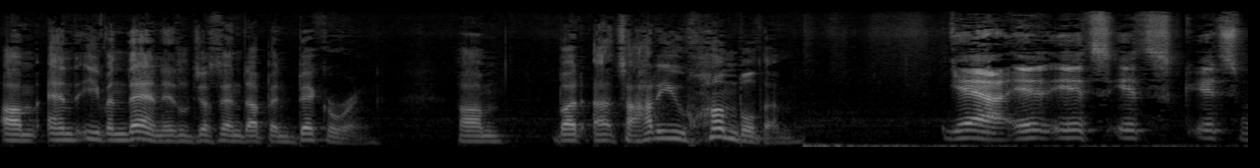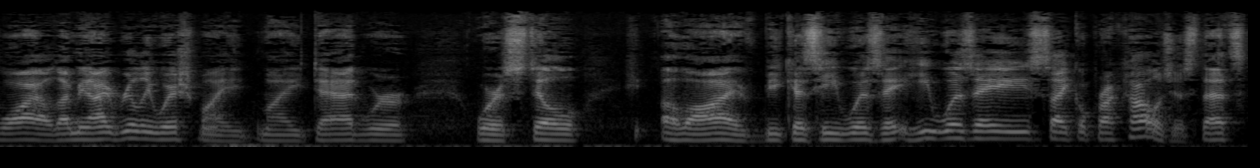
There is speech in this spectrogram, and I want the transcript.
Um, and even then, it'll just end up in bickering. Um, but uh, so, how do you humble them? Yeah, it, it's it's it's wild. I mean, I really wish my my dad were were still alive because he was a he was a psychoproctologist. That's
